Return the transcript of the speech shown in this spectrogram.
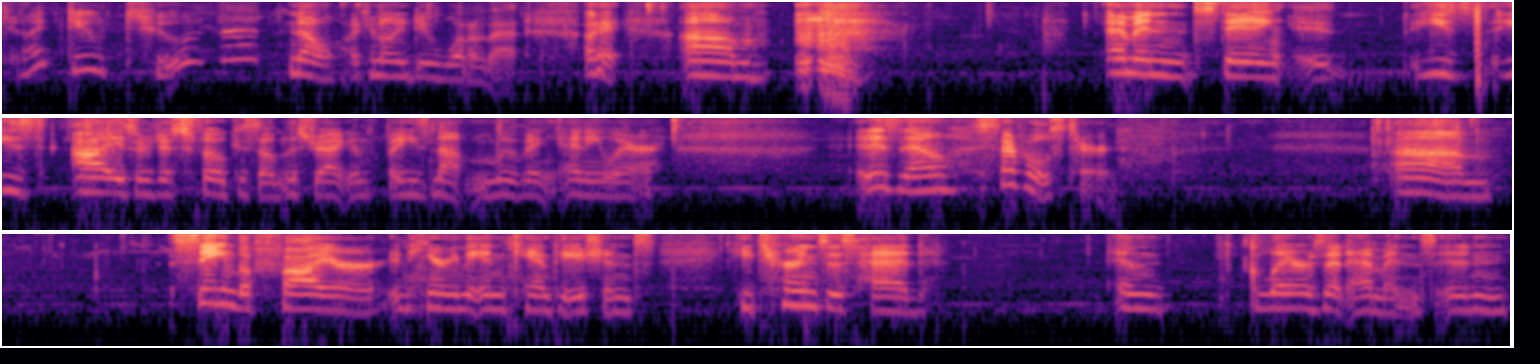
can I do two of that? No, I can only do one of that. Okay. Um, Emin staying. He's his eyes are just focused on this dragon, but he's not moving anywhere. It is now Serval's turn. Um, seeing the fire and hearing the incantations, he turns his head and glares at Emmons and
